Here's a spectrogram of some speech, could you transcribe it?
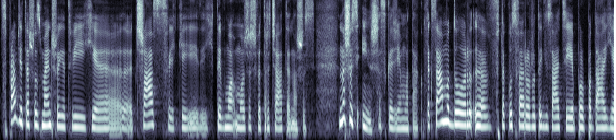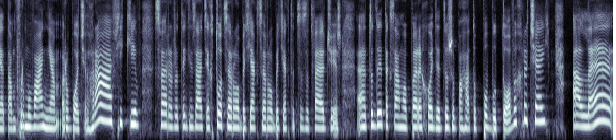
справді те, що зменшує твій е, час, який ти можеш витрачати на щось на щось інше, скажімо так. Так само до е, в таку сферу рутинізації рутинізації пропадає там формування робочих графіків, сфера рутинізації, хто це робить, як це робить, як ти це затверджуєш. Е, туди так само переходять дуже багато побутових речей. Але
